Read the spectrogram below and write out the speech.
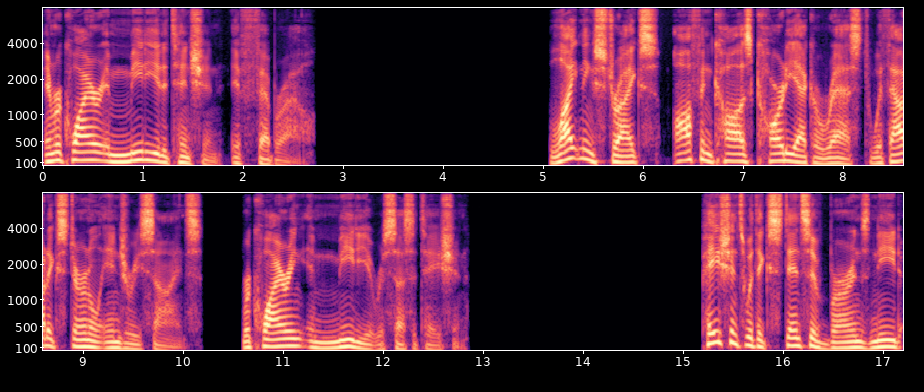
and require immediate attention if febrile. Lightning strikes often cause cardiac arrest without external injury signs, requiring immediate resuscitation. Patients with extensive burns need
